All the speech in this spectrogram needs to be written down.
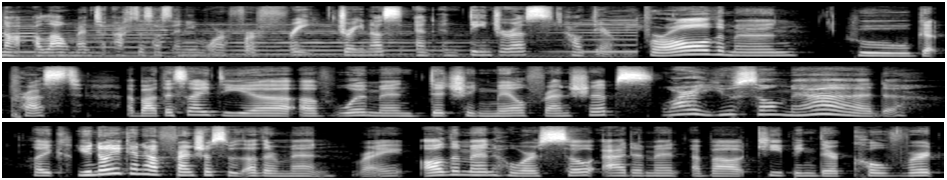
not allow men to access us anymore for free, drain us and endanger us? How dare we? For all the men who get pressed about this idea of women ditching male friendships, why are you so mad? Like, you know, you can have friendships with other men, right? All the men who are so adamant about keeping their covert,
